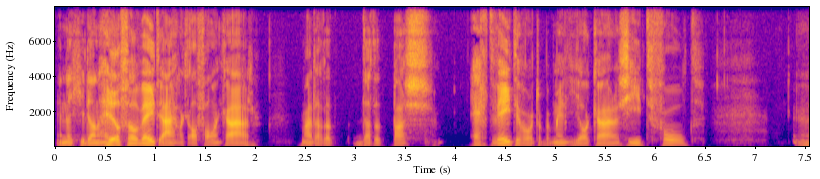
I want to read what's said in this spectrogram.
En dat je dan heel veel weet eigenlijk al van elkaar, maar dat het, dat het pas echt weten wordt op het moment dat je elkaar ziet, voelt. Uh,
